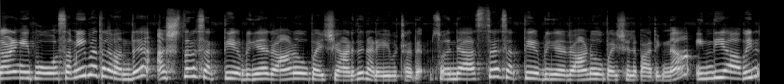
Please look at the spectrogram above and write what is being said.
கவனிங்க இப்போ சமீபத்தில் வந்து அஸ்திர சக்தி அப்படிங்கிற ராணுவ பயிற்சியானது நடைபெற்றது. ஸோ இந்த அஸ்திர சக்தி அப்படிங்கிற ராணுவ பயிற்சியில் பார்த்தீங்கன்னா இந்தியாவின்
